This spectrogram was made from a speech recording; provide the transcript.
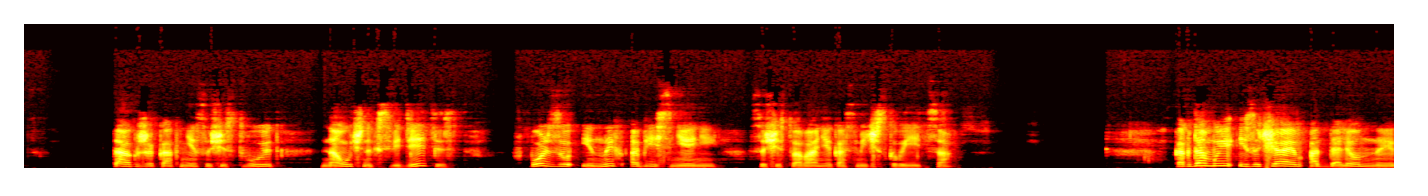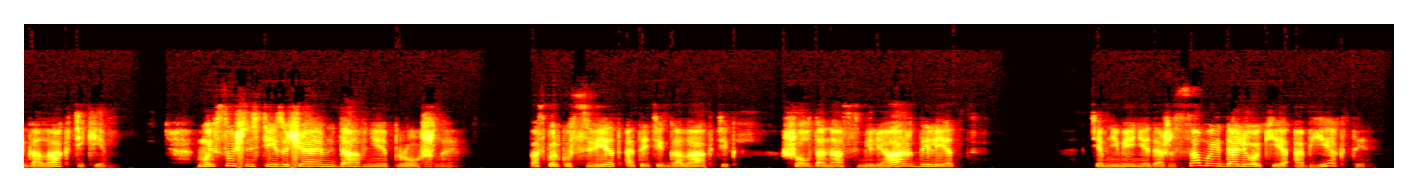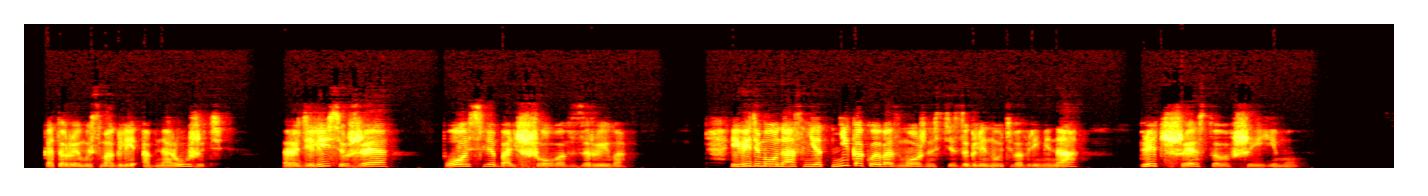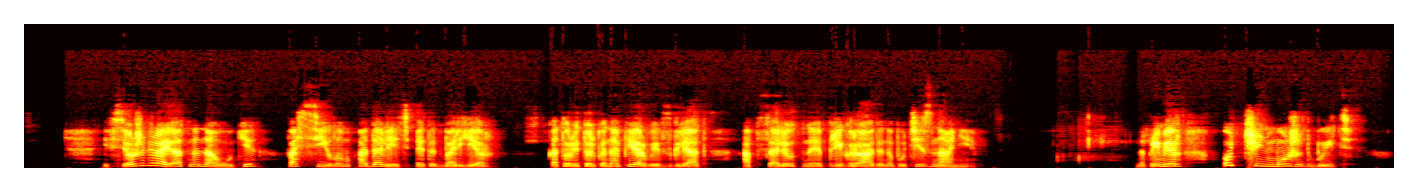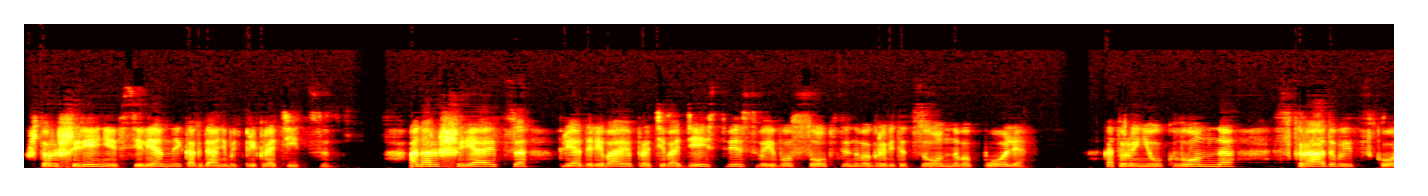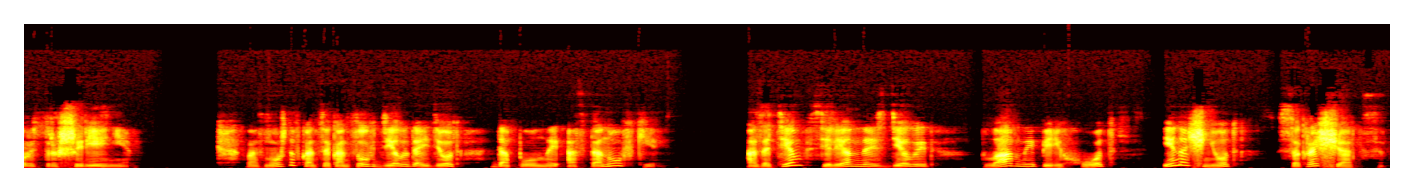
Так же, как не существует научных свидетельств в пользу иных объяснений существования космического яйца. Когда мы изучаем отдаленные галактики, мы в сущности изучаем давнее прошлое, поскольку свет от этих галактик шел до нас миллиарды лет. Тем не менее, даже самые далекие объекты, которые мы смогли обнаружить, родились уже после Большого Взрыва. И, видимо, у нас нет никакой возможности заглянуть во времена, предшествовавшие ему. И все же, вероятно, науке по силам одолеть этот барьер, который только на первый взгляд абсолютная преграда на пути знания. Например, очень может быть, что расширение Вселенной когда-нибудь прекратится. Она расширяется преодолевая противодействие своего собственного гравитационного поля, которое неуклонно скрадывает скорость расширения. Возможно, в конце концов дело дойдет до полной остановки, а затем Вселенная сделает плавный переход и начнет сокращаться.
